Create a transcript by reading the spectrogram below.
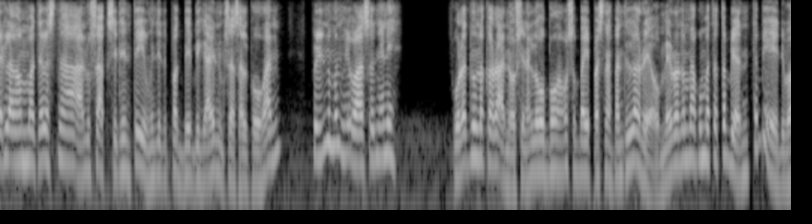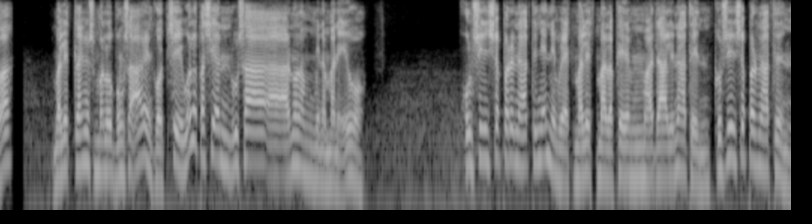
Yan lang ang madalas na ano sa aksidente, yung hindi na pagbibigay ng sasalpuhan. Pwede naman may iwasan yan eh. Tulad nung nakaraan, oh, sinalubong ako sa bypass ng Candelario, meron naman ako matatabihan, tabi, di ba? Malit lang yung sumalubong sa akin, kotse. Wala kasi yan sa ah, ano lang minamaniyo. Konsensya pa rin natin yan eh, malit malaki ang madali natin. Konsensya pa rin natin.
